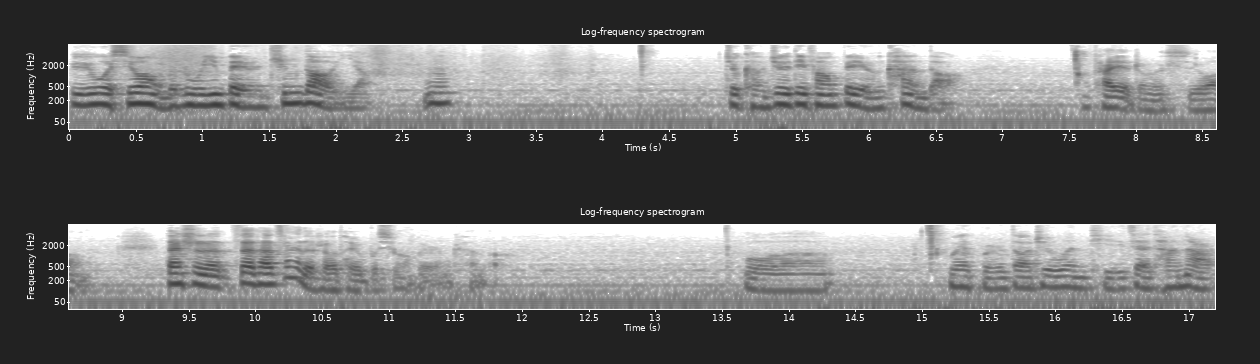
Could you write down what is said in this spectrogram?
比如我希望我的录音被人听到一样，嗯，就可能这个地方被人看到。他也这么希望，但是在他在的时候，他又不希望被人看到。我我也不知道这个问题在他那儿，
